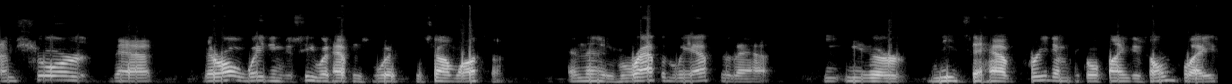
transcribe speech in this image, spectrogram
I'm sure that they're all waiting to see what happens with Deshaun Watson. And then rapidly after that, he either needs to have freedom to go find his own place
